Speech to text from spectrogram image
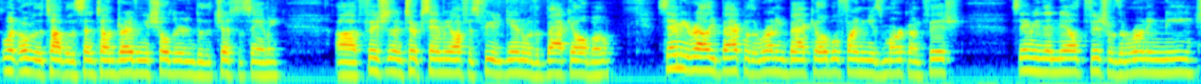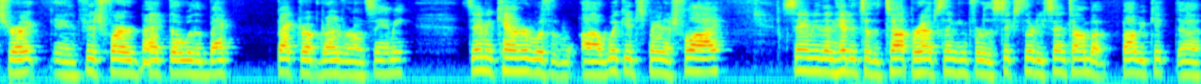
went over the top of the senton, driving his shoulder into the chest of Sammy. Uh, Fish then took Sammy off his feet again with a back elbow. Sammy rallied back with a running back elbow, finding his mark on Fish. Sammy then nailed Fish with a running knee strike, and Fish fired back though with a back backdrop driver on Sammy. Sammy countered with a wicked Spanish fly. Sammy then headed to the top, perhaps thinking for the 630 senton, but Bobby kicked uh,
